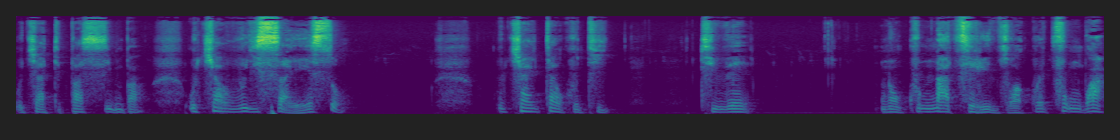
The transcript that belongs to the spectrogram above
Uchatipa simba uchauyisa yesu. Uchaita kuti tive nokunatsiridzwa kwepfungwa.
